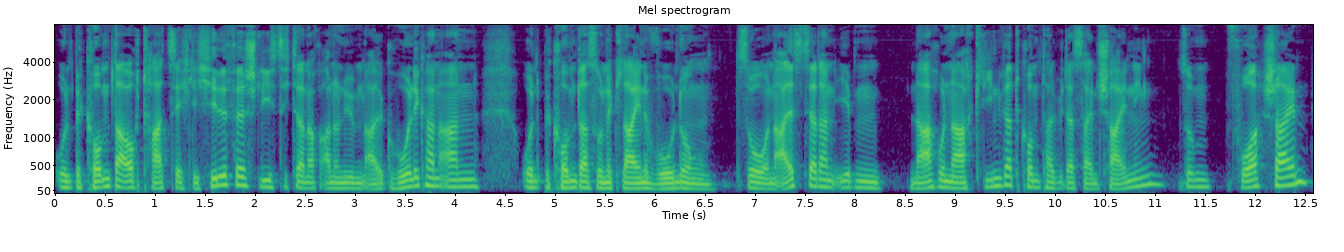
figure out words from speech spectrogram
und bekommt da auch tatsächlich Hilfe, schließt sich dann auch anonymen Alkoholikern an und bekommt da so eine kleine Wohnung. So, und als der dann eben nach und nach clean wird, kommt halt wieder sein Shining zum Vorschein.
